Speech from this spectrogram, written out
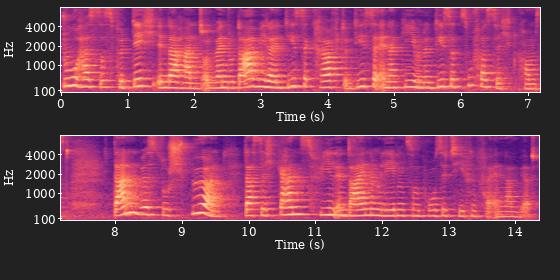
Du hast es für dich in der Hand und wenn du da wieder in diese Kraft, in diese Energie und in diese Zuversicht kommst, dann wirst du spüren, dass sich ganz viel in deinem Leben zum Positiven verändern wird.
